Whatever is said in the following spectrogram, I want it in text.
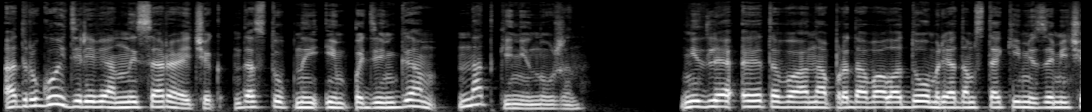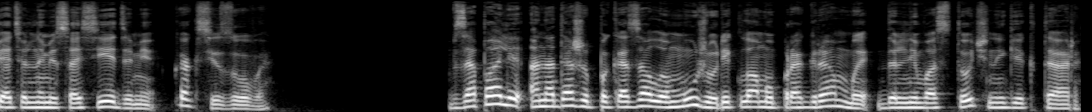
А другой деревянный сарайчик, доступный им по деньгам, Натке не нужен. Не для этого она продавала дом рядом с такими замечательными соседями, как Сизовы. В запале она даже показала мужу рекламу программы «Дальневосточный гектар»,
